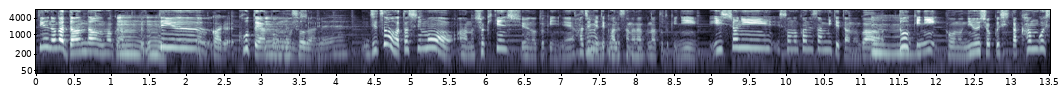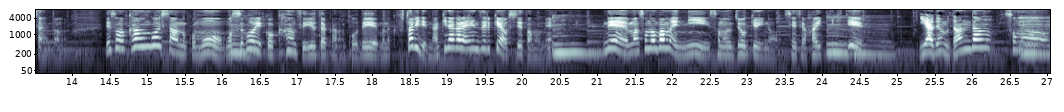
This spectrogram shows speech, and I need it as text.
っていうのがだんだん上手くなってくるっていうことやと思うんですよね。うんうんね。実は私もあの初期研修の時にね初めて患者さんが亡くなった時に、うんうん、一緒にその患者さん見てたのが、うんうん、同期にこの入職した看護師さんやったの。でその看護師さんの子ももうすごいこう感性豊かな子で、うん、まあ、なんか2人で泣きながらエンゼルケアをしてたのね、うん、で、まあ、その場面にその上級医の先生が入ってきて、うん、いやでもだんだんその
